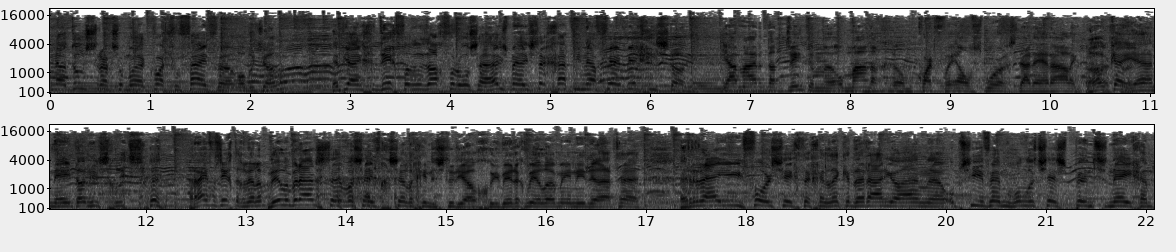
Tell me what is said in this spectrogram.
Eh, nou doen straks om eh, kwart voor vijf, uh, Albert-Jan? Heb jij een gedicht van de dag voor onze huismeester? Gaat hij naar ver weg dan? Ja, maar dat dwingt hem eh, om maandag eh, om kwart voor elf... s morgens naar de herhaling te Oké, ja, nee, dat is goed. Rij voorzichtig, Willem. Willem Bruist eh, was even gezellig in de studio. Goedemiddag Willem. En inderdaad, eh, rij voorzichtig en lekker de radio aan eh, op CFM 106.9.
